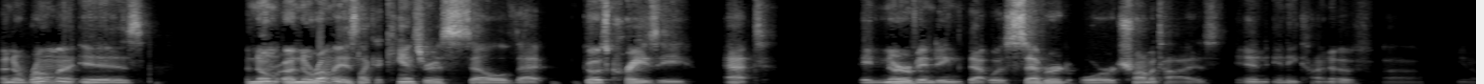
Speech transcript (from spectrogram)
a neuroma is a, neuroma is like a cancerous cell that goes crazy at a nerve ending that was severed or traumatized in any kind of uh, you know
